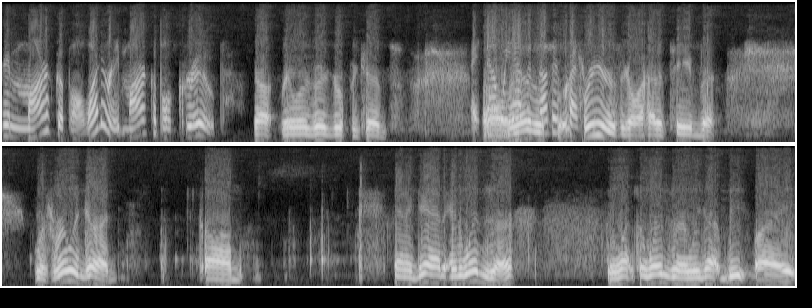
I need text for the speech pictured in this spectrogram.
Remarkable. What a remarkable group. Yeah, they were a good group of kids. Now Uh, we have other- another question. Three years ago, I had a team that was really good. Um, and again, in Windsor, we went to Windsor we got beat by,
